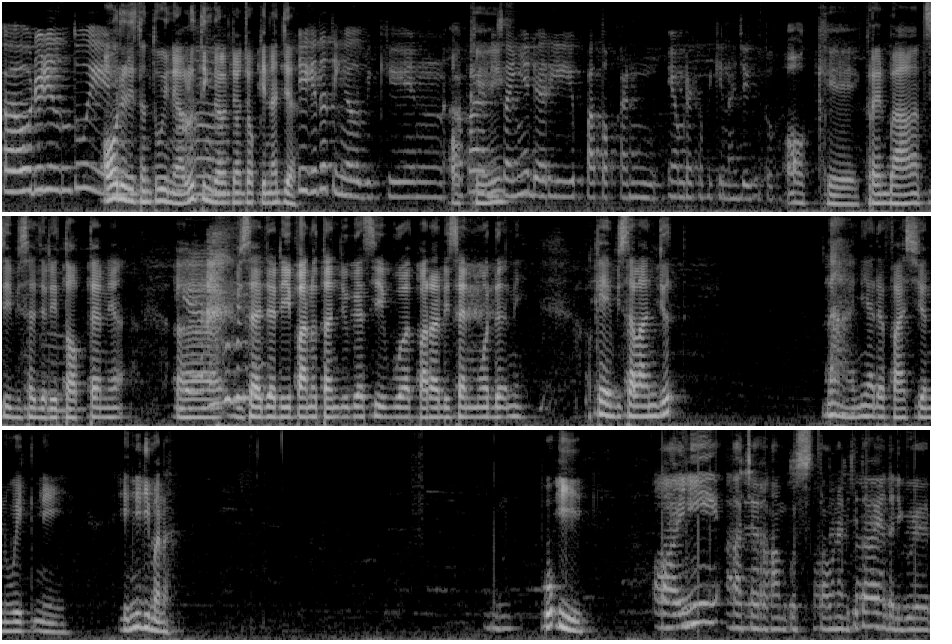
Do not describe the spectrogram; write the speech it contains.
Eh, udah ditentuin. Oh, udah ditentuin ya. Lu tinggal cocokin aja. Iya kita tinggal bikin apa Oke. desainnya dari patokan yang mereka bikin aja gitu. Oke, keren banget sih bisa jadi top 10 ya. Eh, Iya. bisa jadi panutan juga sih buat para desain mode nih. Oke, bisa lanjut. Nah, ini ada Fashion Week nih. Ini di mana? UI. Oh ini acara kampus tahunan kita yang tadi gue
